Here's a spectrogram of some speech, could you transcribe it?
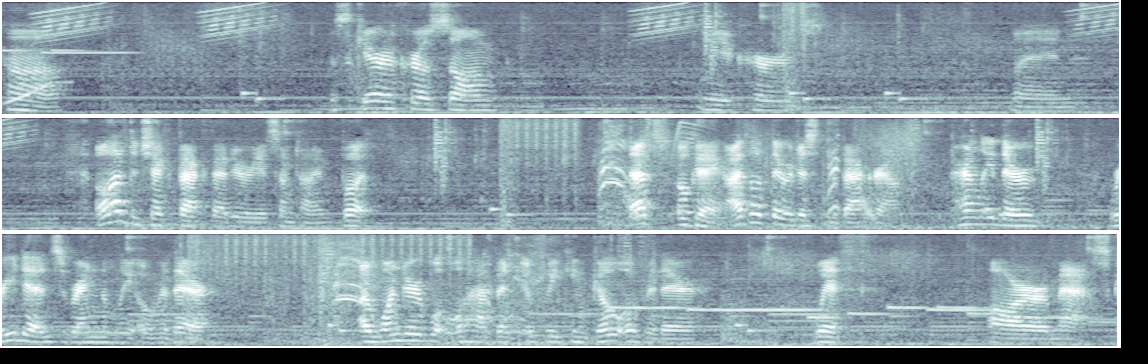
Huh. The Scarecrow song reoccurs when... I'll have to check back that area sometime, but... That's... okay, I thought they were just in the background. Apparently they're redeads randomly over there. I wonder what will happen if we can go over there with our mask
